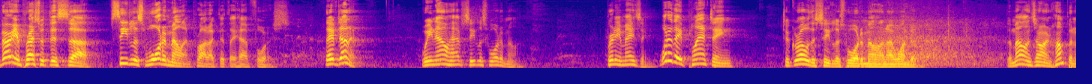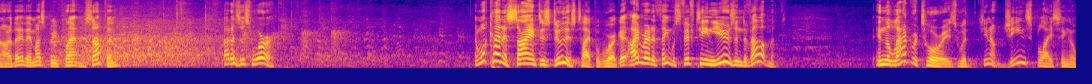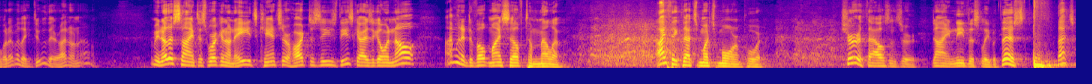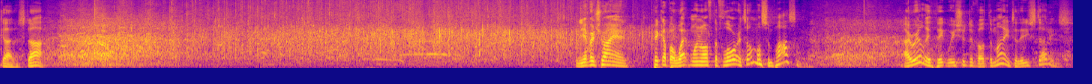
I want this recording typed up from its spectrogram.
Very impressed with this uh, seedless watermelon product that they have for us. They've done it. We now have seedless watermelon. Pretty amazing. What are they planting to grow the seedless watermelon, I wonder? The melons aren't humping, are they? They must be planting something. How does this work? And what kind of scientists do this type of work? I read a thing, it was 15 years in development. In the laboratories with, you know, gene splicing or whatever they do there, I don't know. I mean, other scientists working on AIDS, cancer, heart disease, these guys are going, no, I'm going to devote myself to melon. I think that's much more important. Sure, thousands are dying needlessly, but this, that's got to stop. When you ever try and pick up a wet one off the floor, it's almost impossible. I really think we should devote the money to these studies.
